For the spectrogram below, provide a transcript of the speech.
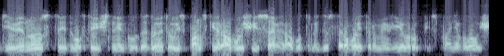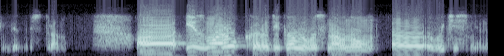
90-е, 2000-е годы. До этого испанские рабочие сами работали гастарбайтерами в Европе. Испания была очень бедной страной. А из Марокко радикалы в основном э, вытеснены.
